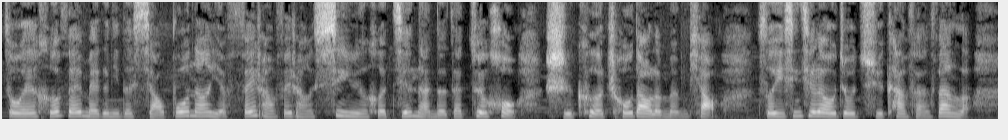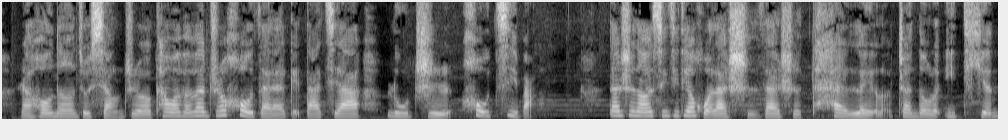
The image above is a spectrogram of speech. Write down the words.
作为合肥每个你的小波呢也非常非常幸运和艰难的在最后时刻抽到了门票，所以星期六就去看凡凡了，然后呢就想着看完凡凡之后再来给大家录制后记吧。但是呢，星期天回来实在是太累了，战斗了一天，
